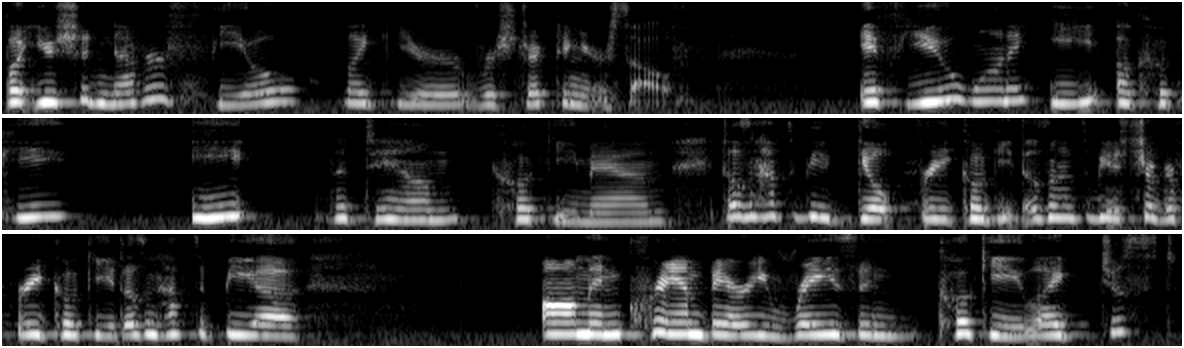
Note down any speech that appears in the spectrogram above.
but you should never feel like you're restricting yourself. If you want to eat a cookie, eat the damn cookie, man. It doesn't have to be a guilt-free cookie. It doesn't have to be a sugar-free cookie. It doesn't have to be a almond cranberry raisin cookie. Like just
